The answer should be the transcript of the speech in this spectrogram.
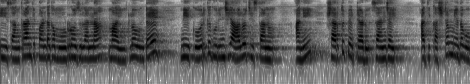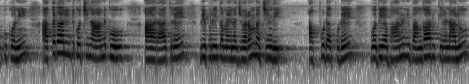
ఈ సంక్రాంతి పండగ మూడు రోజులన్నా మా ఇంట్లో ఉంటే నీ కోరిక గురించి ఆలోచిస్తాను అని షరతు పెట్టాడు సంజయ్. అది కష్టం మీద ఒప్పుకొని అత్తగారింటికొచ్చిన ఆమెకు ఆ రాత్రే విపరీతమైన జ్వరం వచ్చింది. అప్పుడప్పుడే ఉదయ భానుని బంగారు కిరణాలు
